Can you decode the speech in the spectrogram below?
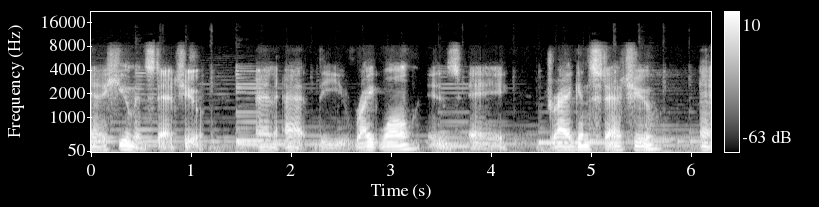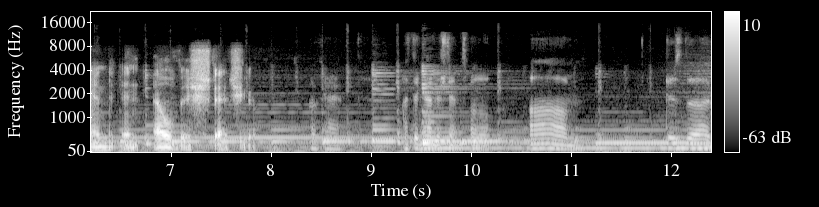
and a human statue. And at the right wall is a dragon statue and an elvish statue. Okay, I think I understand this puzzle. Um, does the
